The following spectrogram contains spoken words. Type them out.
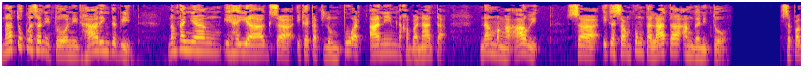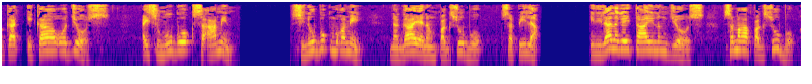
Natuklasan ito ni Haring David ng kanyang ihayag sa ikatatlumpu at anim na kabanata ng mga awit sa ikasampung talata ang ganito, Sapagkat ikaw, O Diyos, ay sumubok sa amin. Sinubok mo kami na gaya ng pagsubok sa pilak. Inilalagay tayo ng Diyos sa mga pagsubok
